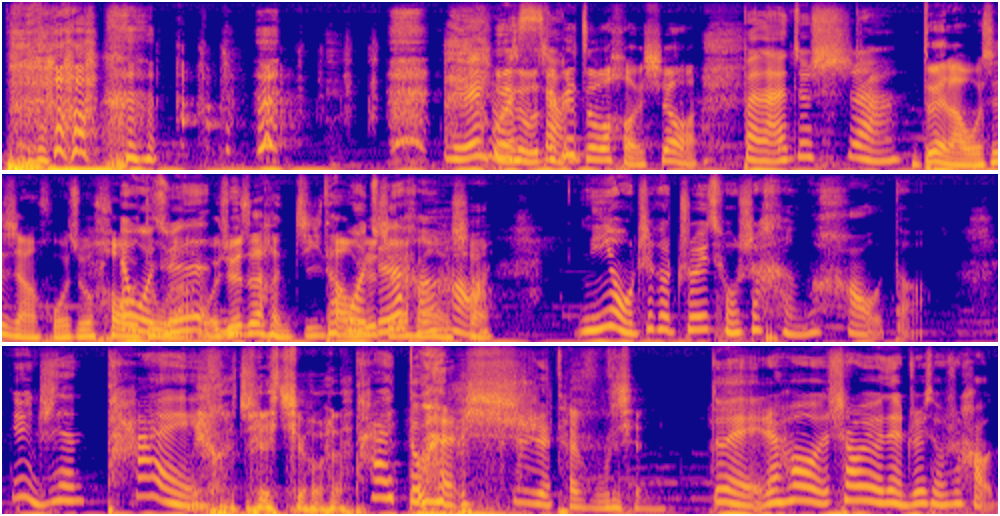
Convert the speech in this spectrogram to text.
你为什么 想？这么好笑啊？本来就是啊，对了，我是想活出厚度了。哎我觉得我觉得这很鸡汤，我觉得很好啊。你有这个追求是很好的，因为你之前太 没有追求了，太短视，太肤浅了。对，然后稍微有点追求是好的。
